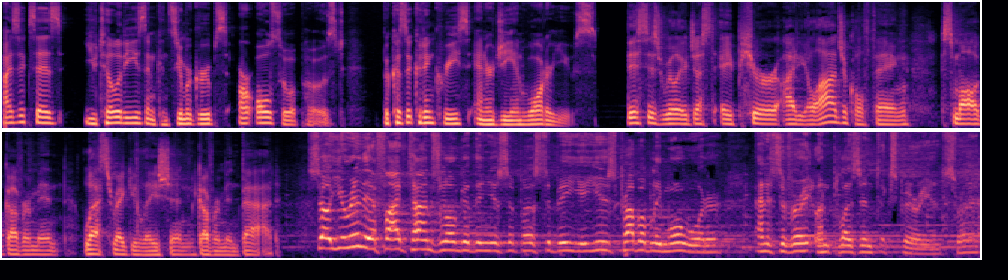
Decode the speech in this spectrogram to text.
Isaac says utilities and consumer groups are also opposed because it could increase energy and water use. This is really just a pure ideological thing small government, less regulation, government bad. So you're in there five times longer than you're supposed to be. You use probably more water, and it's a very unpleasant experience, right?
